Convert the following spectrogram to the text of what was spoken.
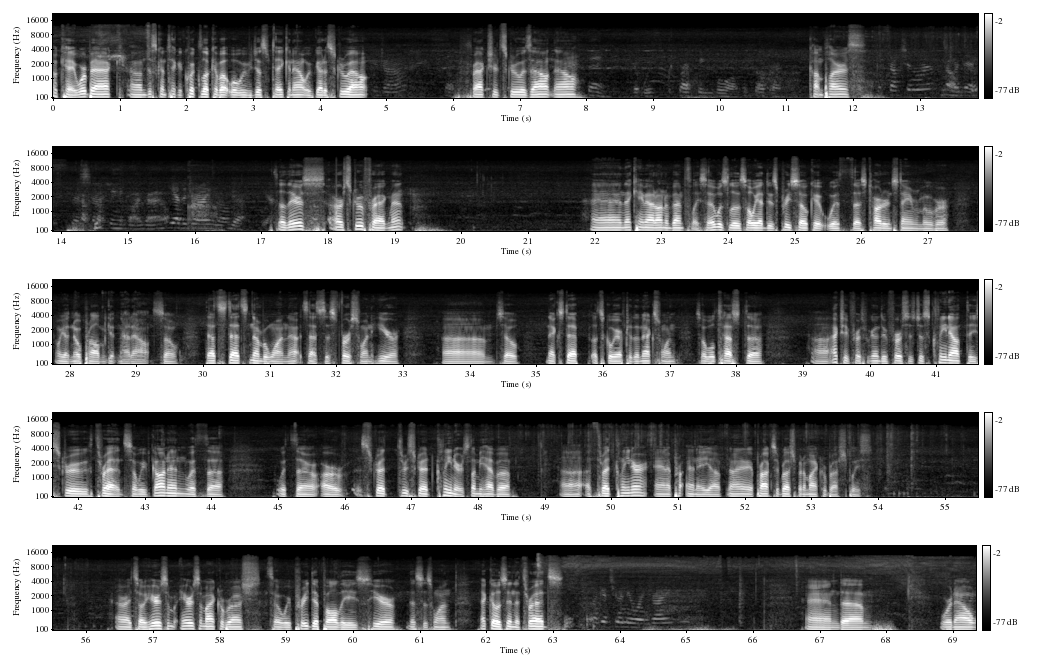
Okay, we're back. I'm just going to take a quick look about what we've just taken out. We've got a screw out. Fractured screw is out now. Cotton pliers. So there's our screw fragment. And that came out uneventfully. So it was loose. All we had to do is pre-soak it with uh, tartar and stain remover. And we had no problem getting that out. So that's that's number one. That's that's this first one here. Um, so next step, let's go after the next one. So we'll test. Uh, uh, actually, first we're going to do first is just clean out the screw thread. So we've gone in with uh, with our, our thread through thread cleaners. Let me have a uh, a thread cleaner and a and a uh, a proxy brush but a micro brush, please. All right, so here's a, here's a micro brush. So we pre-dip all these here. This is one that goes into threads. And um, we're now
